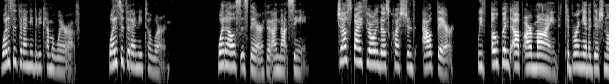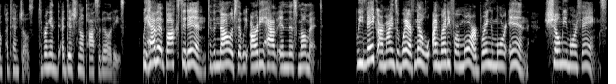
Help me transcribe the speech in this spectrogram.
What is it that I need to become aware of? What is it that I need to learn? What else is there that I'm not seeing? Just by throwing those questions out there, we've opened up our mind to bring in additional potentials, to bring in additional possibilities. We haven't boxed it in to the knowledge that we already have in this moment. We make our minds aware of, no, I'm ready for more, bring more in, show me more things.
